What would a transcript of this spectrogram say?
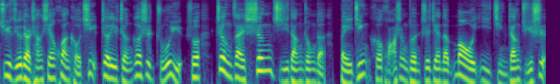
句子有点长，先换口气。这里整个是主语，说正在升级当中的北京和华盛顿之间的贸易紧张局势。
